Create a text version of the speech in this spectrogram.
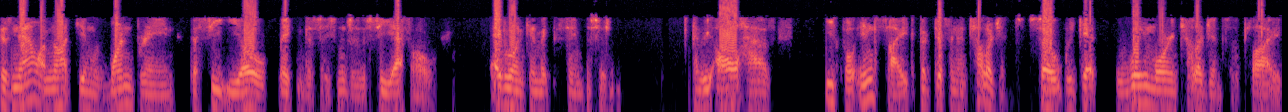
Because now I'm not dealing with one brain, the CEO making decisions or the CFO. Everyone can make the same decision. And we all have equal insight but different intelligence. So we get way more intelligence applied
